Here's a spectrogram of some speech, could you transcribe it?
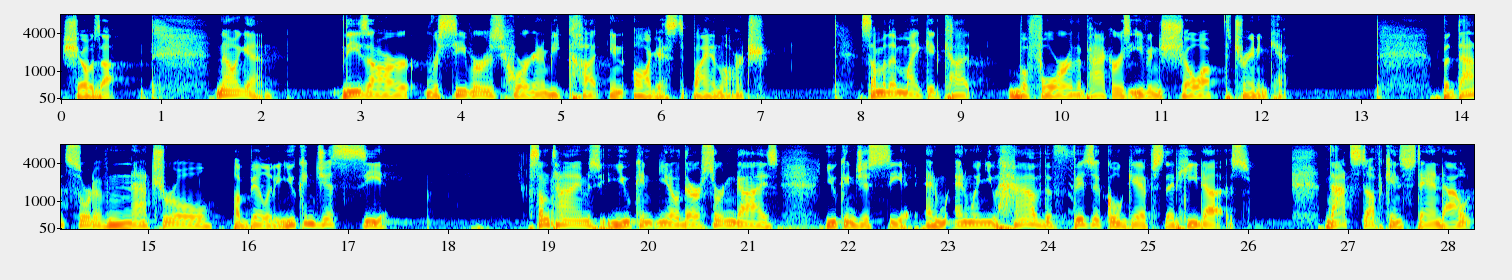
shows up. Now, again, these are receivers who are going to be cut in August by and large. Some of them might get cut before the Packers even show up to training camp. But that sort of natural ability, you can just see it. Sometimes you can, you know, there are certain guys you can just see it. And and when you have the physical gifts that he does, that stuff can stand out.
